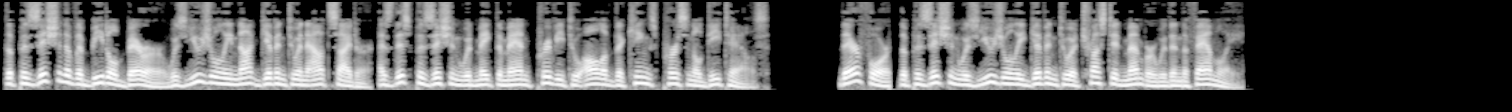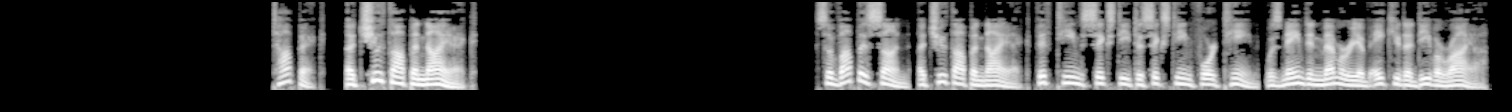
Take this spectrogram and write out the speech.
The position of a betel bearer was usually not given to an outsider, as this position would make the man privy to all of the king's personal details. Therefore, the position was usually given to a trusted member within the family. Achyuthappa Nayak Sivappa's son, Achyuthappa Nayak (1560–1614), was named in memory of Achyuta Deva Raya.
